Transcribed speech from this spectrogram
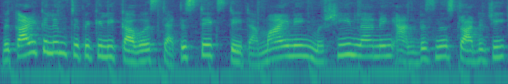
The curriculum typically covers statistics, data mining, machine learning, and business strategy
